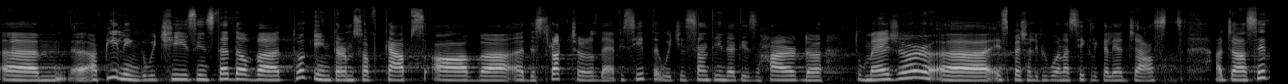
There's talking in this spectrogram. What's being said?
um, appealing, which is instead of uh, talking in terms of caps of uh, the structural deficit, which is something that is hard uh, to measure, uh, especially if you want to cyclically adjust, adjust it,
